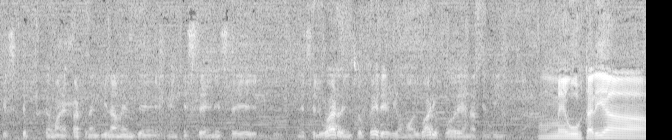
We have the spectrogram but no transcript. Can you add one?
que se puede manejar tranquilamente en ese, en ese, en ese lugar de Enzo Pérez, digamos, hay varios jugadores en Argentina. Me gustaría...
